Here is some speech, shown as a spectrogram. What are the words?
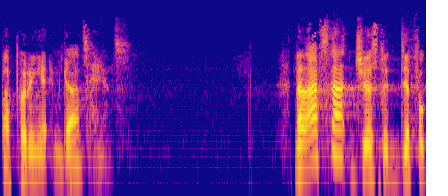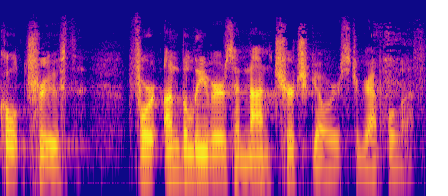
By putting it in God's hands. Now, that's not just a difficult truth for unbelievers and non churchgoers to grab hold of.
